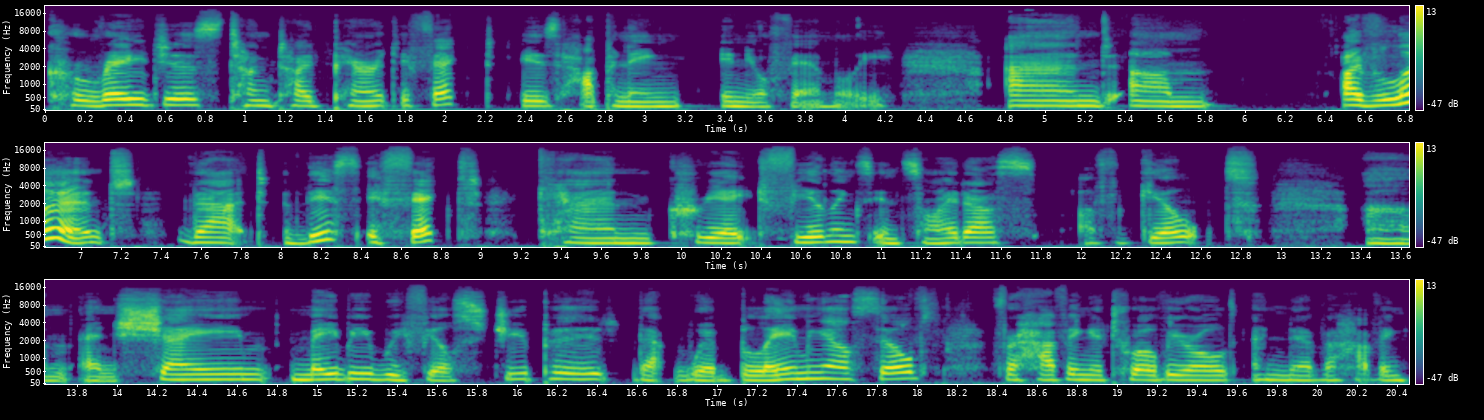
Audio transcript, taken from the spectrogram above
courageous tongue tied parent effect is happening in your family. And um, I've learnt that this effect can create feelings inside us of guilt um, and shame. Maybe we feel stupid, that we're blaming ourselves for having a 12 year old and never having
